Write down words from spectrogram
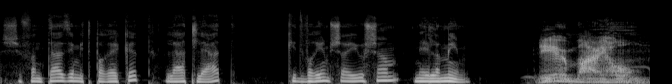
שפנטזיה מתפרקת לאט-לאט, כי דברים שהיו שם נעלמים. Near my home,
